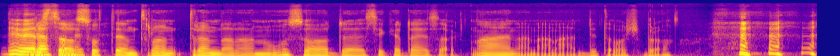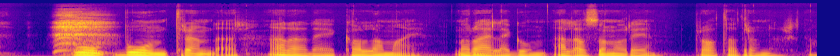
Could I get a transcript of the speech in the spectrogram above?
Det Hvis det sånn hadde sittet en trøn- trønder her nå, så hadde sikkert de sagt nei, nei, nei, nei, dette var ikke bra. Bon- Bontrønder er det de kaller meg når jeg legger om, eller altså når jeg prater trøndersk. da.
